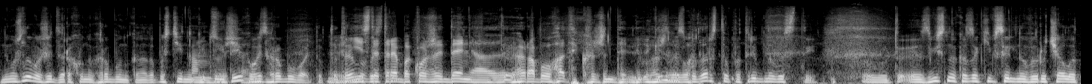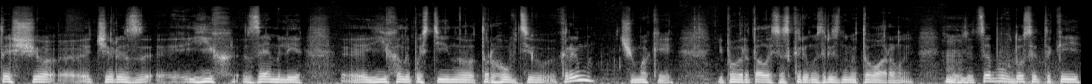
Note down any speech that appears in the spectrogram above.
неможливо жити за рахунок грабунка, треба постійно йти когось грабувати. Тобто, треба Їсти вести... треба кожен день, а грабувати кожен день. Якесь господарство потрібно вести. От. Е, звісно, козаків сильно виручало те, що е, через їх землі е, їхали постійно торговці в Крим. Чумаки і поверталися з Криму з різними товарами. Mm-hmm. Це був досить такий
